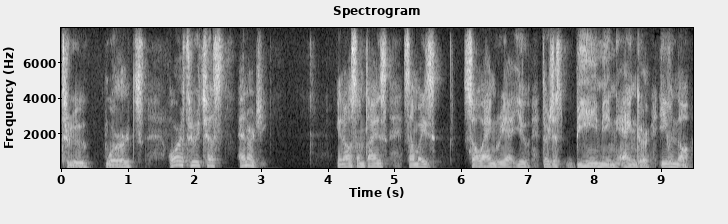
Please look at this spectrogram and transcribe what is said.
through words, or through just energy. You know, sometimes somebody's so angry at you, they're just beaming anger, even though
